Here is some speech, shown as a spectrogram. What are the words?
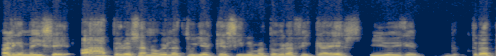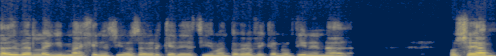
Alguien me dice, ah, pero esa novela tuya, ¿qué cinematográfica es? Y yo dije, trata de verla en imágenes y vas a ver que de cinematográfica no tiene nada. O sea,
